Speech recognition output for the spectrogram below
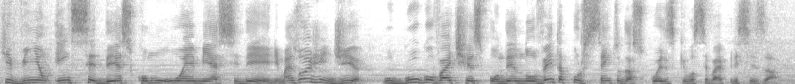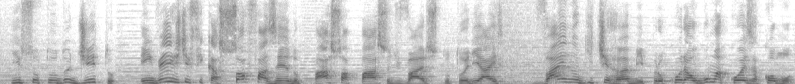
que vinham em CDs como o MSDN. Mas hoje em dia, o Google vai te responder 90% das coisas que você vai precisar. Isso tudo dito, em vez de ficar só fazendo passo a passo de vários tutoriais, vai no GitHub e procura alguma coisa como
